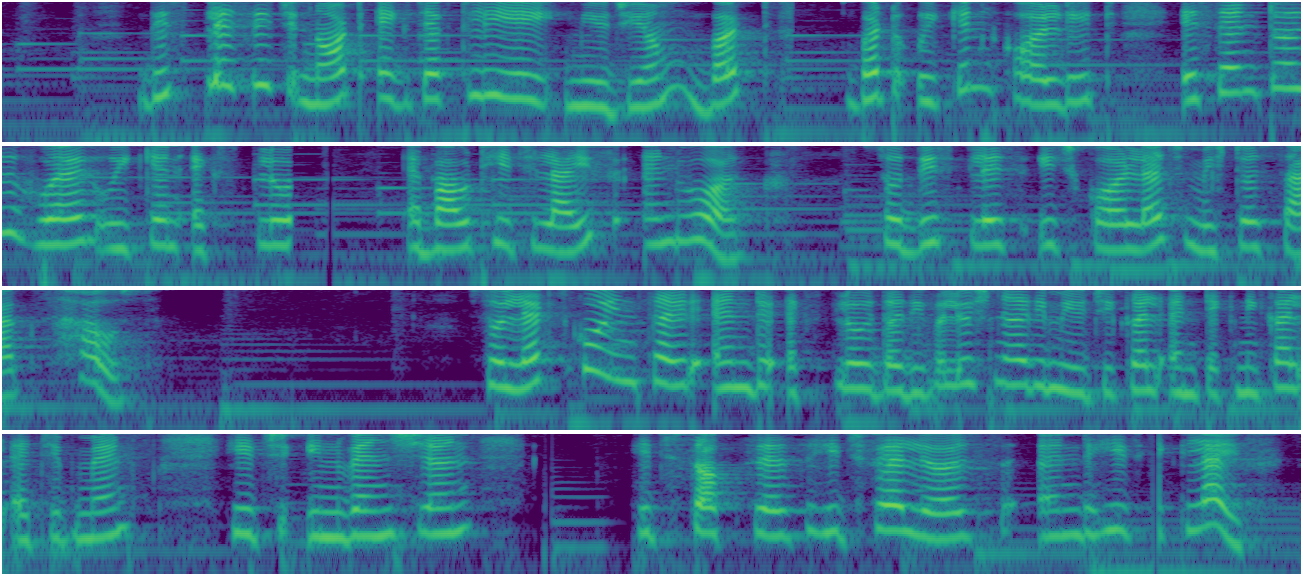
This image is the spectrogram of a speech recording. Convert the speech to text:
This place is not exactly a museum but but we can call it a center where we can explore about his life and work. So this place is called as Mr. Sax house. So let's go inside and explore the revolutionary musical and technical achievements, his invention, his success, his failures and his life.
